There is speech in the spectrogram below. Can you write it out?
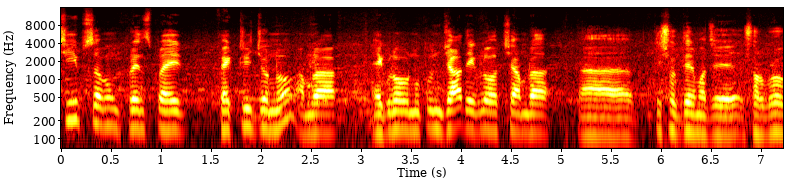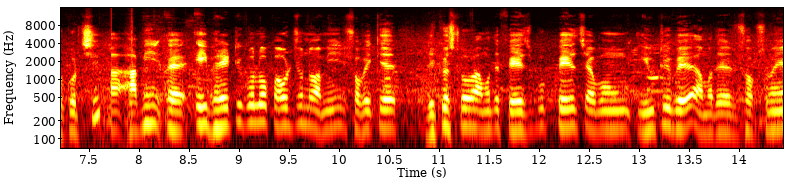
চিপস এবং ফ্রেঞ্চ ফ্রাই ফ্যাক্টরির জন্য আমরা এগুলো নতুন জাত, এগুলো হচ্ছে আমরা কৃষকদের মাঝে সরবরাহ করছি। আমি এই ভ্যারাইটিগুলো পাওয়ার জন্য আমি সবাইকে রিকোয়েস্ট করব। আমাদের ফেসবুক পেজ এবং ইউটিউবে আমাদের সবসময়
